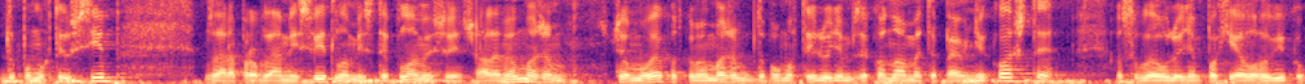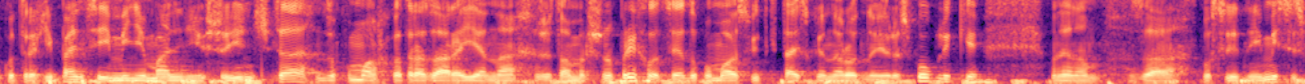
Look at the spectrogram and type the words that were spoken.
допомогти всім. Зараз проблеми із світлом, із теплом і все інше. Але ми можемо в цьому випадку ми можемо допомогти людям зекономити певні кошти, особливо людям похилого віку, котрих і пенсії мінімальні, і все інше. Ця допомога, яка зараз є на Житомирщину приїхала, це допомога від Китайської Народної Республіки. Вони нам за послідний місяць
